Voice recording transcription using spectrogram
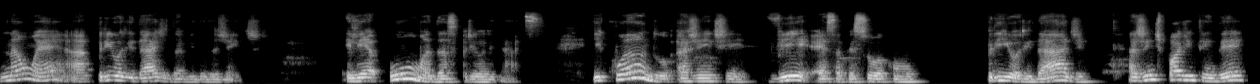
não é a prioridade da vida da gente. Ele é uma das prioridades. E quando a gente vê essa pessoa como prioridade, a gente pode entender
